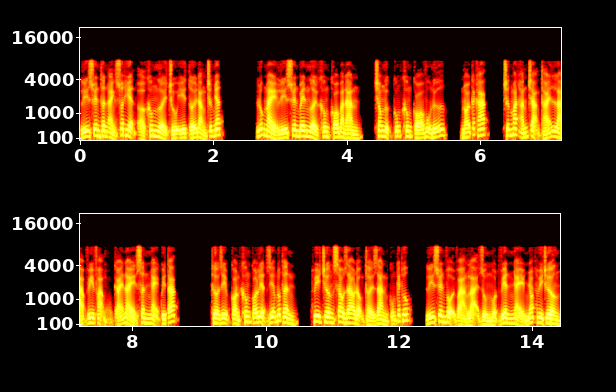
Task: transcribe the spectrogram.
Lý xuyên thân ảnh xuất hiện ở không người chú ý tới đằng trước nhất. Lúc này lý xuyên bên người không có bàn ăn, trong ngực cũng không có vũ nữ, nói cách khác, trước mắt hắn trạng thái là vi phạm cái này sân nhạy quy tắc. Thừa dịp còn không có liệt diễm đốt thân, huy chương sau giao động thời gian cũng kết thúc, lý xuyên vội vàng lại dùng một viên nhảy nhót huy chương.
